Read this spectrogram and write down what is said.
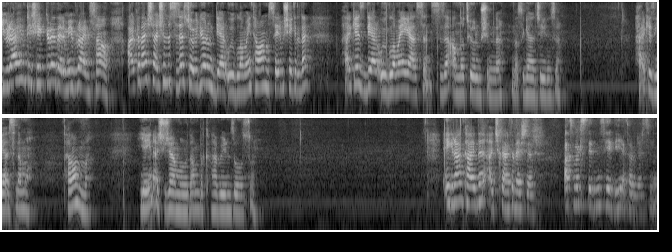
İbrahim teşekkür ederim İbrahim sağ ol. Arkadaşlar şimdi size söylüyorum diğer uygulamayı tamam mı? Seri bir şekilde herkes diğer uygulamaya gelsin. Size anlatıyorum şimdi nasıl geleceğinizi. Herkes gelsin ama. Tamam mı? Yayın açacağım oradan bakın haberiniz olsun. Ekran kaydı açık arkadaşlar. Atmak istediğiniz hediye atabilirsiniz.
